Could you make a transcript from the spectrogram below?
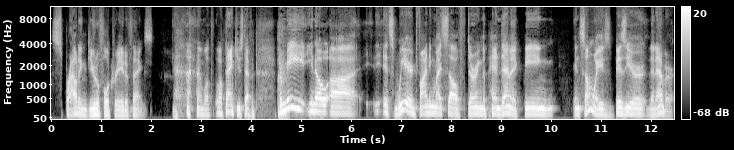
sprouting beautiful creative things? well, well, thank you, Stefan. For me, you know, uh, it's weird finding myself during the pandemic being, in some ways, busier than ever.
